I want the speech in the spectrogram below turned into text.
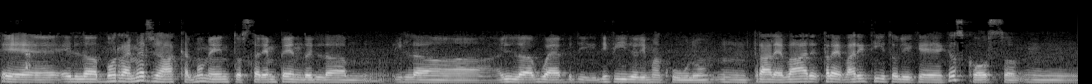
e il Bonreimer Jack al momento sta riempendo il, il, il web di, di, video di Makulu. Mm, tra, varie, tra, i vari titoli che, che ho scorso mm,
